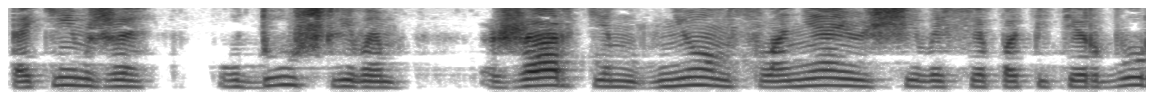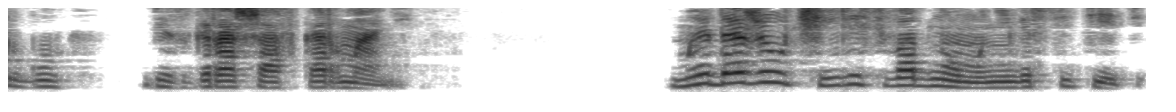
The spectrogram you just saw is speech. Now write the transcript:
таким же удушливым, жарким днем слоняющегося по Петербургу без гроша в кармане. Мы даже учились в одном университете.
